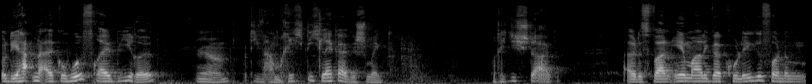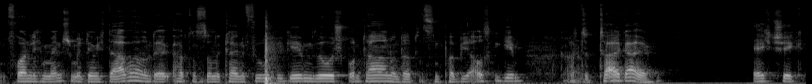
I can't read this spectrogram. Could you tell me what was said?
Und die hatten alkoholfreie Biere. Ja. Die haben richtig lecker geschmeckt. Richtig stark. Aber das war ein ehemaliger Kollege von einem freundlichen Menschen, mit dem ich da war. Und der hat uns so eine kleine Führung gegeben, so spontan. Und hat uns ein paar Bier ausgegeben. War total geil. Echt schick.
